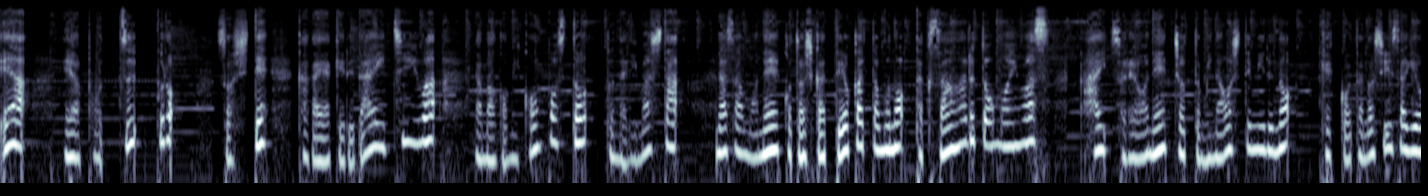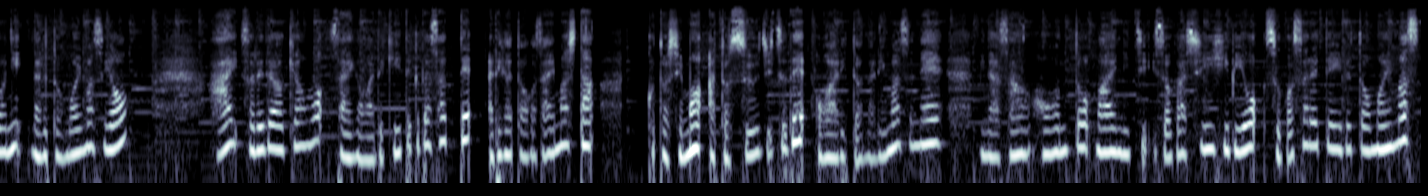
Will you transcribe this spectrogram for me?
Air、AirPods Pro、そして輝ける第1位は生ゴミコンポストとなりました。皆さんもね今年買ってよかったものたくさんあると思います。はいそれをねちょっと見直してみるの結構楽しい作業になると思いますよ。はいそれでは今日も最後まで聞いてくださってありがとうございました。今年もあと数日で終わりとなりますね。皆さんほんと毎日忙しい日々を過ごされていると思います。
